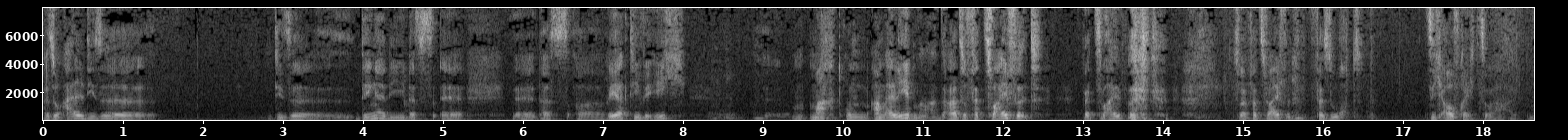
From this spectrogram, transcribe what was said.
Also all diese, diese Dinge, die das, äh, äh, das äh, reaktive Ich macht um, am Erleben, also verzweifelt, verzweifelt, verzweifelt versucht, sich aufrechtzuerhalten.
